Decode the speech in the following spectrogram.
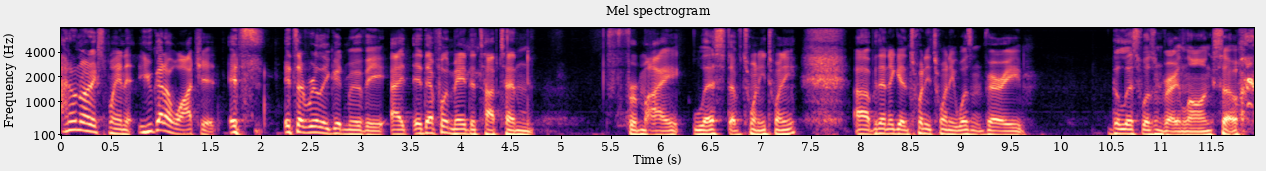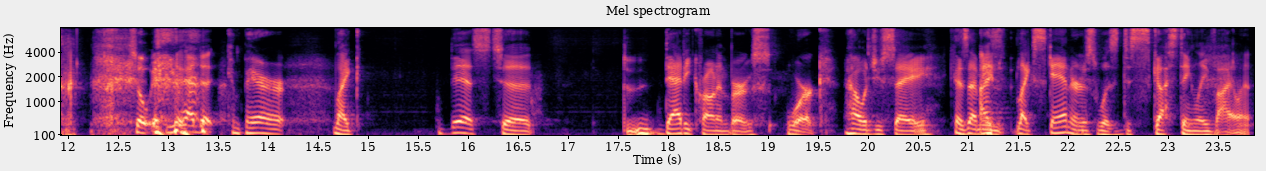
I don't know how to explain it. You gotta watch it. It's it's a really good movie. I, it definitely made the top ten for my list of 2020. Uh, but then again, 2020 wasn't very. The list wasn't very long, so So if you had to compare like this to Daddy Cronenberg's work, how would you say? Because I mean, th- like Scanners was disgustingly violent.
